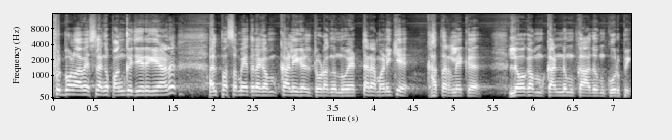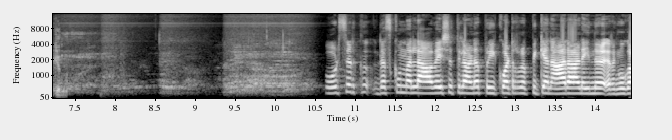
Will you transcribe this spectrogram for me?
ഫുട്ബോൾ ആവേശത്തിൽ അങ്ങ് പങ്കുചേരുകയാണ്. അല്പസമയത്തിനകം കളികൾ തുടങ്ങുന്നു. എട്ടര മണിക്ക് ഖത്തറിലേക്ക് ലോകം കണ്ണും കാതും കൂർപ്പിക്കുന്നു. സ്പോർട്സ് ഡെസ്ക് നല്ല ആവേശത്തിലാണ്. പ്രീ ക്വാർട്ടർ ഉറപ്പിക്കാൻ ആരാണ് ഇന്ന് ഇറങ്ങുക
